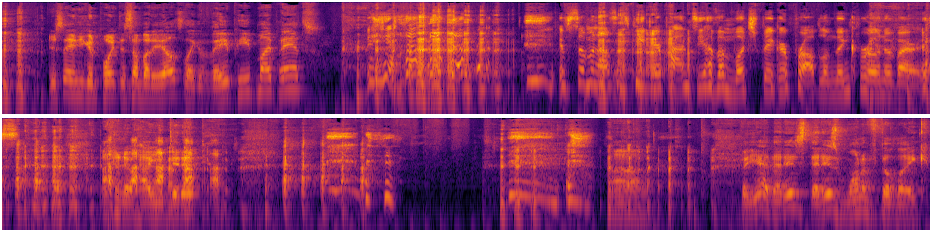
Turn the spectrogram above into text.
can't. You're saying you can point to somebody else like they peed my pants? If someone else has peed your pants, you have a much bigger problem than coronavirus. I don't know how you did it. Uh, but yeah, that is that is one of the like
